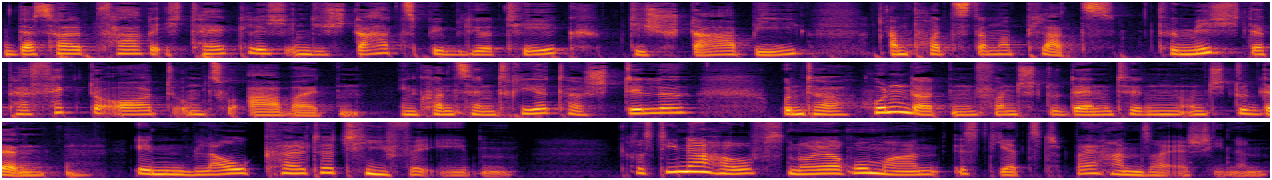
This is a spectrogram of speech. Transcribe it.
Deshalb fahre ich täglich in die Staatsbibliothek, die Stabi, am Potsdamer Platz. Für mich der perfekte Ort, um zu arbeiten. In konzentrierter Stille unter Hunderten von Studentinnen und Studenten. In blaukalter Tiefe eben. Christina Haufs neuer Roman ist jetzt bei Hansa erschienen.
